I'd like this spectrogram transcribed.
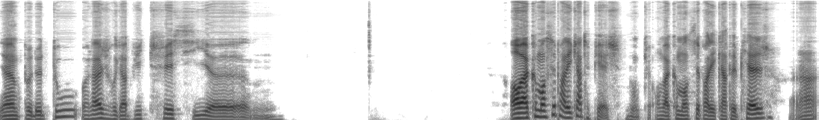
il y a un peu de tout. Voilà, je regarde vite fait si... Euh, on va commencer par les cartes pièges. Donc, on va commencer par les cartes pièges. Voilà.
